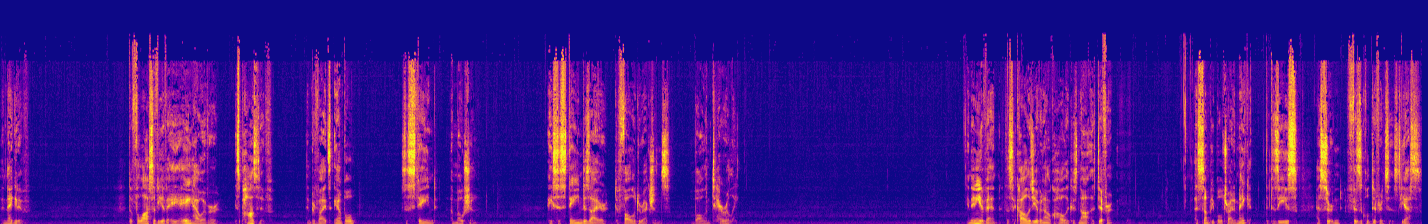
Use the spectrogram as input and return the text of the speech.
and negative. The philosophy of AA, however, is positive and provides ample, sustained emotion, a sustained desire to follow directions voluntarily. In any event, the psychology of an alcoholic is not as different as some people try to make it. The disease has certain physical differences, yes,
